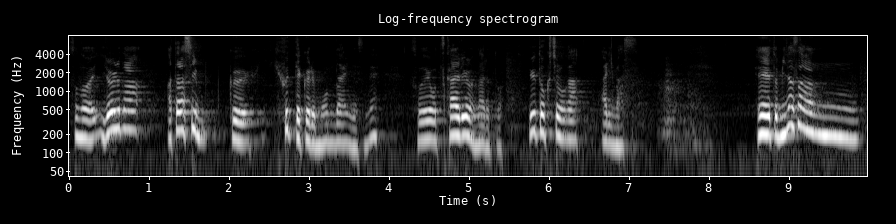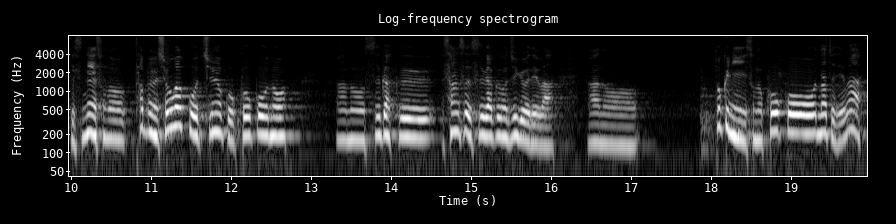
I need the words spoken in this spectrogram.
そのいろいろな新しく降ってくる問題にですねそれを使えるようになるという特徴があります。えー、と皆さんですねその多分小学校中学校高校のあの数学算数数学の授業ではあの特にその高校などでは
